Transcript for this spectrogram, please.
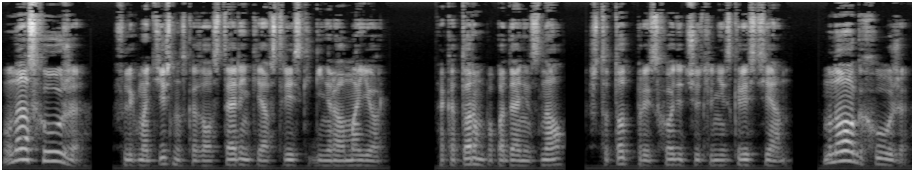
«У нас хуже», – флегматично сказал старенький австрийский генерал-майор, о котором попаданец знал, что тот происходит чуть ли не из крестьян. «Много хуже.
